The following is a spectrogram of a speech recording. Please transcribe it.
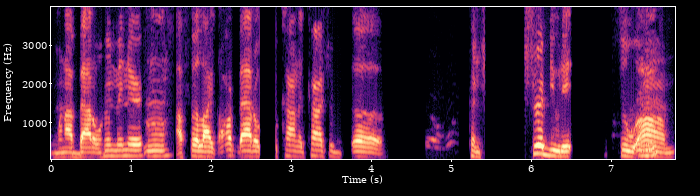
When I battled him in there, Mm, I feel like our battle kind of contrib- uh contributed to Mhm. um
